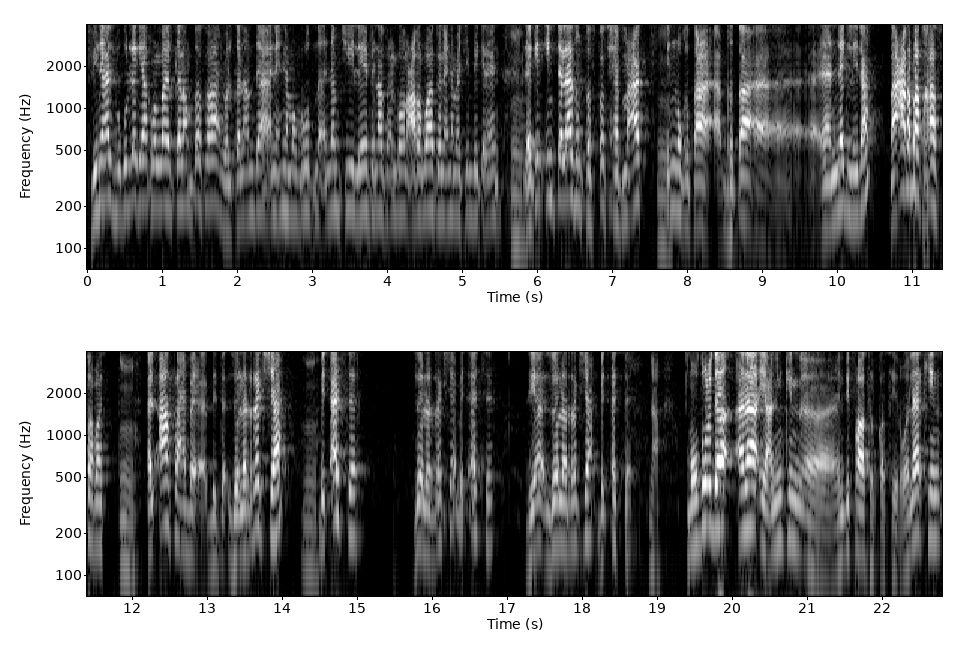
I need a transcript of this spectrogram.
في ناس بيقول لك يا أخي والله الكلام ده صح والكلام ده نحن المفروض نمشي ليه في ناس عندهم عربات ونحن ماشيين بكرعين لكن أنت لازم تستصحب معك إنه قطاع قطاع آه، النقل ده ما عربات خاصة بس. مم. الآن صاحب زول الركشة بتأثر. زول الركشة بتأثر. زول الركشة بتأثر. نعم. الموضوع ده أنا يعني يمكن آه، عندي فاصل قصير. ولكن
